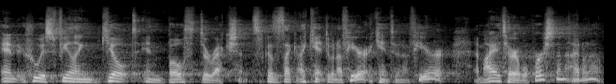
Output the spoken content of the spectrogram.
and who is feeling guilt in both directions. Because it's like, I can't do enough here, I can't do enough here. Am I a terrible person? I don't know.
